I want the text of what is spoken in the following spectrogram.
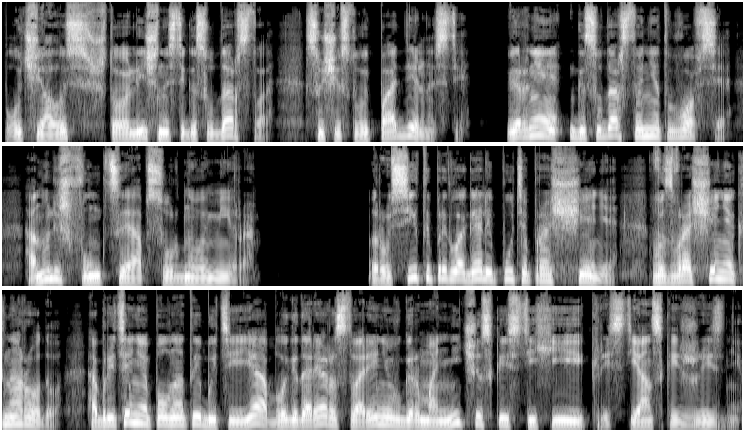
Получалось, что личности государства существуют по отдельности, Вернее, государства нет вовсе, оно лишь функция абсурдного мира. Руситы предлагали путь опрощения, возвращения к народу, обретения полноты бытия благодаря растворению в гармонической стихии крестьянской жизни.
